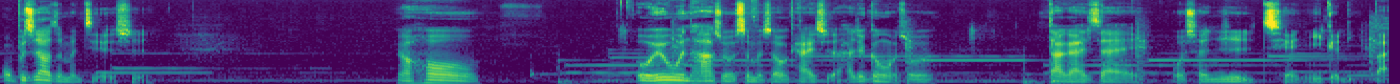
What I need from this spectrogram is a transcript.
我不知道怎么解释。然后我又问他说什么时候开始，他就跟我说，大概在我生日前一个礼拜，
